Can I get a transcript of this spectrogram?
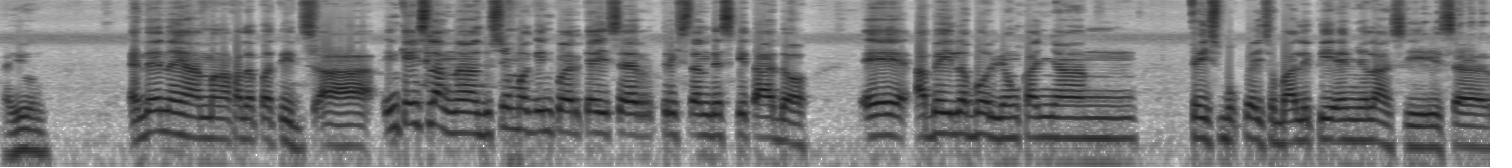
Ayun. And then, ayan, mga kalapatids, ah, in case lang na gusto nyo mag-inquire kay Sir Tristan Desquitado, eh, available yung kanyang Facebook page. So, bali PM nyo lang si Sir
